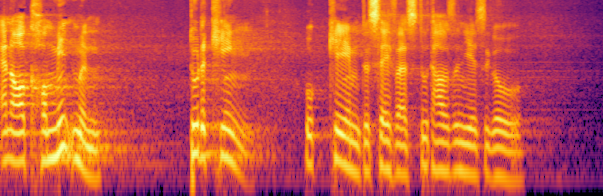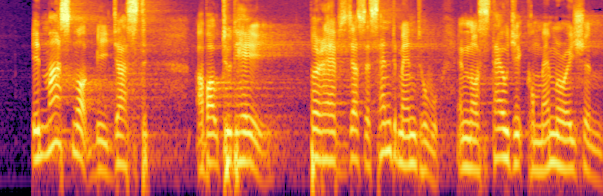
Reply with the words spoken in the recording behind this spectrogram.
and our commitment to the King who came to save us 2,000 years ago. It must not be just about today, perhaps just a sentimental and nostalgic commemoration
